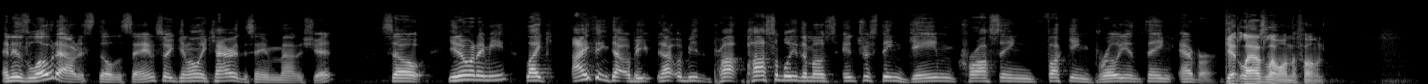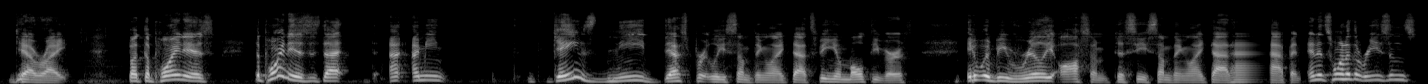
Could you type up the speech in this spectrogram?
And his loadout is still the same so he can only carry the same amount of shit. So you know what i mean? Like i think that would be that would be pro- possibly the most interesting game crossing fucking brilliant thing ever. Get Laszlo on the phone. yeah right. But the point is the point is is that i, I mean games need desperately something like that. Speaking of multiverse it would be really awesome to see something like that ha- happen. And it's one of the reasons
